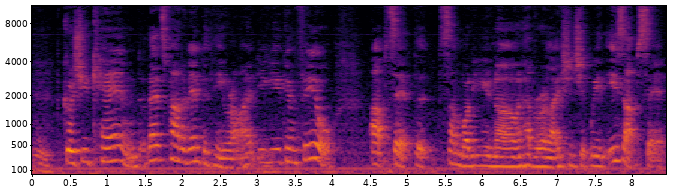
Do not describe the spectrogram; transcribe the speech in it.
Mm. because you can, that's part of empathy, right? You, you can feel upset that somebody you know and have a relationship with is upset.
